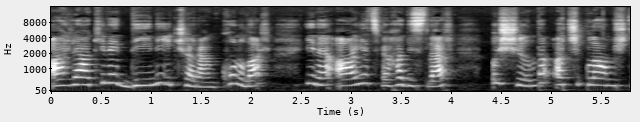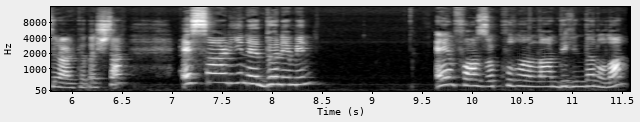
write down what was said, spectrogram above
ahlaki ve dini içeren konular yine ayet ve hadisler ışığında açıklanmıştır arkadaşlar. Eser yine dönemin en fazla kullanılan dilinden olan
